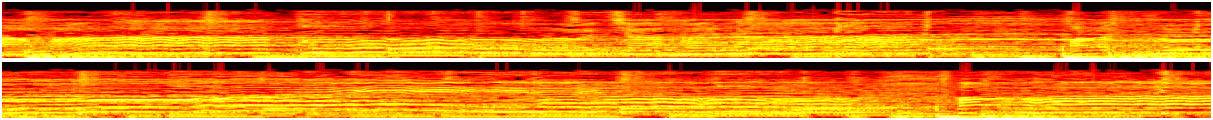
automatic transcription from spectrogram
आमाको चाहना अधुरै रह्यो। अभागी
